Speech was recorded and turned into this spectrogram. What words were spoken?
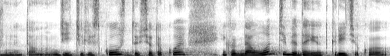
заслуженный там деятель искусства и все такое. И когда он тебе дает критику,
